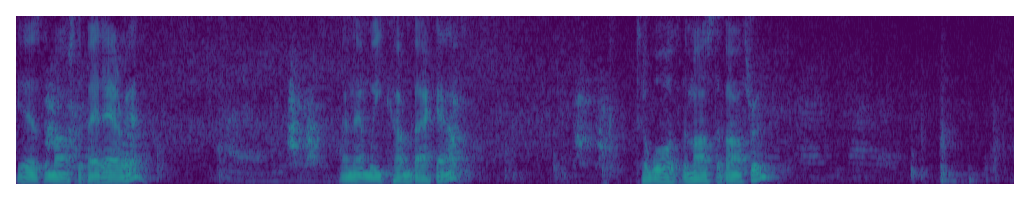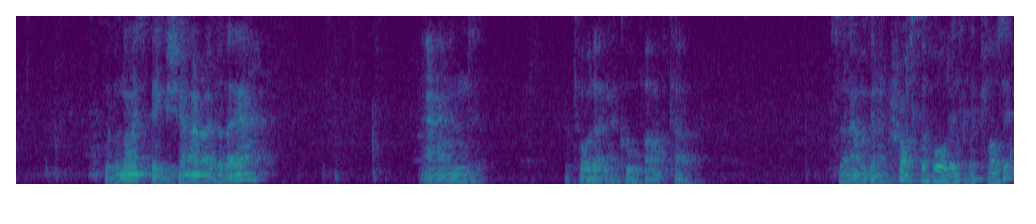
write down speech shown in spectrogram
Here's the master bed area. And then we come back out towards the master bathroom. with a nice big shower over there and a toilet and a cool bathtub. So now we're going to cross the hall into the closet.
